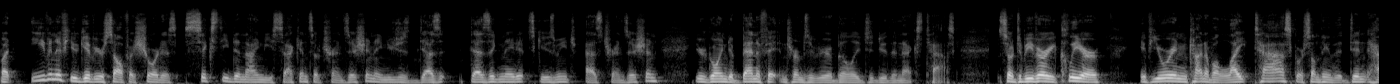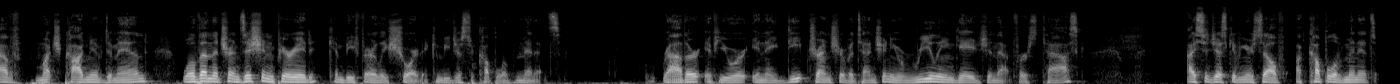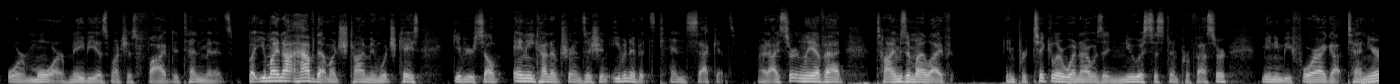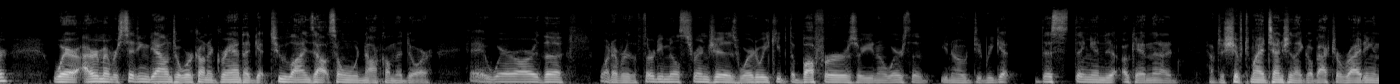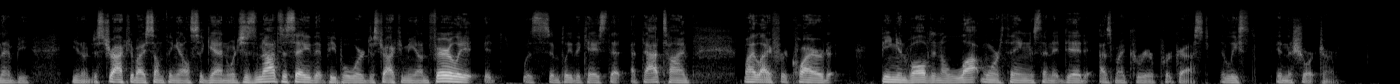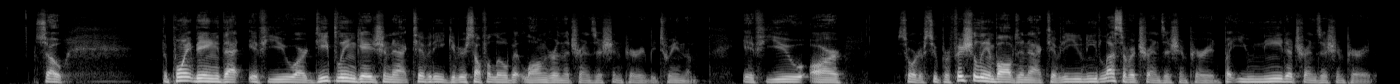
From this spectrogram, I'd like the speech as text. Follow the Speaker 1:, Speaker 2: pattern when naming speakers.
Speaker 1: But even if you give yourself as short as 60 to 90 seconds of transition and you just des- designate it, excuse me, as transition, you're going to benefit in terms of your ability to do the next task. So to be very clear, if you were in kind of a light task or something that didn't have much cognitive demand, well, then the transition period can be fairly short. It can be just a couple of minutes. Rather, if you were in a deep trench of attention, you're really engaged in that first task, I suggest giving yourself a couple of minutes or more, maybe as much as five to 10 minutes. But you might not have that much time, in which case, give yourself any kind of transition, even if it's 10 seconds. Right? I certainly have had times in my life, in particular when I was a new assistant professor, meaning before I got tenure, where I remember sitting down to work on a grant, I'd get two lines out, someone would knock on the door. Hey, where are the whatever the 30 mil syringes? Where do we keep the buffers? Or, you know, where's the, you know, did we get this thing in? Okay. And then I'd have to shift my attention. I go back to writing and then be, you know, distracted by something else again, which is not to say that people were distracting me unfairly. It was simply the case that at that time, my life required being involved in a lot more things than it did as my career progressed, at least in the short term. So, the point being that if you are deeply engaged in an activity, give yourself a little bit longer in the transition period between them. If you are sort of superficially involved in an activity, you need less of a transition period, but you need a transition period.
